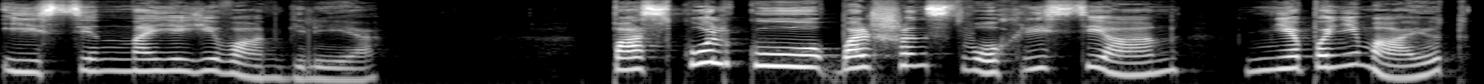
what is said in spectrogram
истинное Евангелие. Поскольку большинство христиан не понимают,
